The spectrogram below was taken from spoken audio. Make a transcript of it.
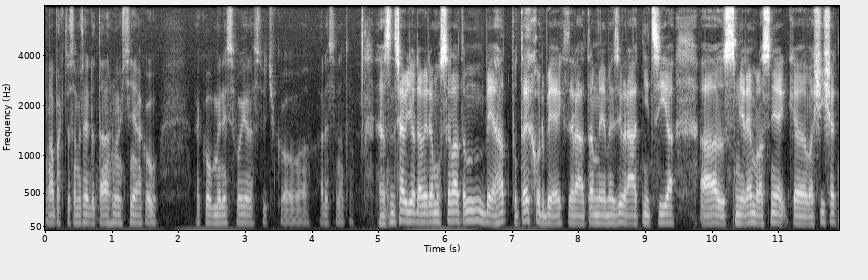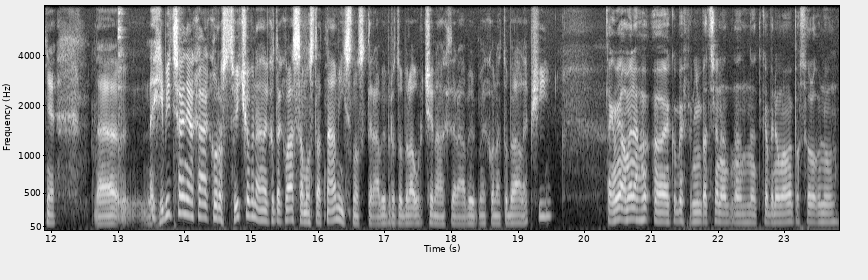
No a pak to samozřejmě dotáhnu ještě nějakou takovou mini svojí rozcvičkou a, a jde se na to. Já jsem třeba viděl Davida musela tam běhat po té chodbě, která tam je mezi vrátnicí a, a směrem vlastně k vaší šatně. E, nechybí třeba nějaká jako rozcvičovna, jako taková samostatná místnost, která by proto byla určená, která by jako na to byla lepší? Tak my máme na, e, jakoby v prvním patře nad, nad, nad kabinou máme posilovnu,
